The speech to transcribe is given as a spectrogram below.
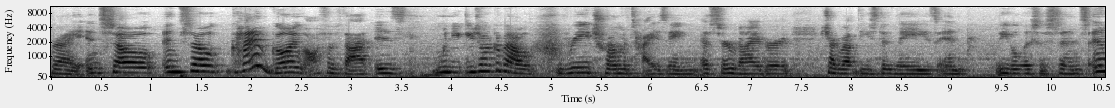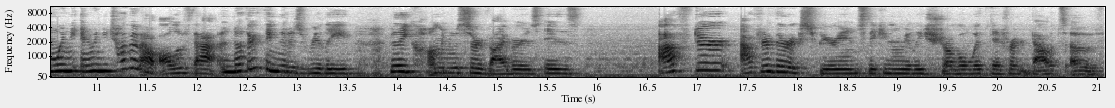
Right. And so and so kind of going off of that is when you, you talk about re-traumatizing a survivor, you talk about these delays and legal assistance. And when and when you talk about all of that, another thing that is really really common with survivors is after after their experience, they can really struggle with different bouts of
